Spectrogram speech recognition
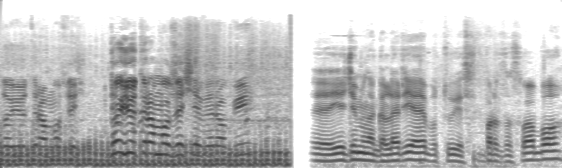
Do jutra może, do jutra może się wyrobi. E, Jedziemy na galerię, bo tu jest bardzo słabo.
